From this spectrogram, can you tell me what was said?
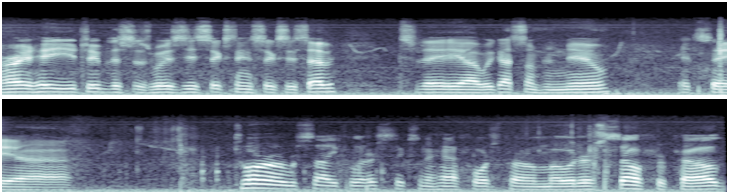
Alright, hey YouTube, this is Wizzi1667. Today uh, we got something new. It's a uh, Toro Recycler, 6.5 horsepower motor, self-propelled,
